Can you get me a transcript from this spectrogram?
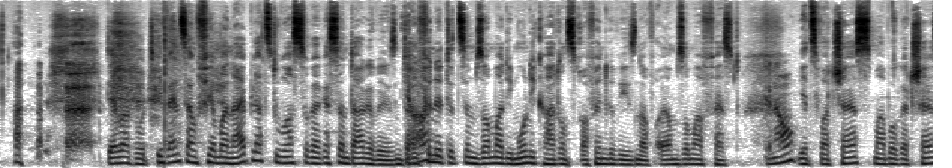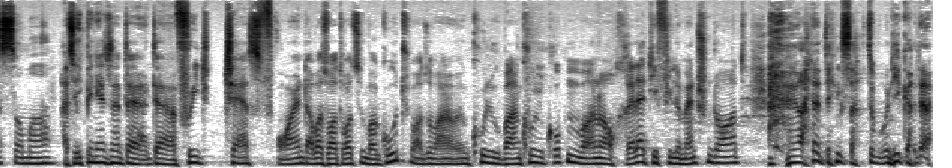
Der war gut. Events am Firmaneiplatz, du warst sogar gestern da gewesen. Da ja. findet jetzt im Sommer, die Monika hat uns darauf hingewiesen, auf eurem Sommerfest. Genau. Jetzt war Jazz, Marburger Jazz Sommer. Also ich bin jetzt nicht der, der Free Jazz Freund, aber es war trotzdem mal gut. Also waren cool, waren coole Gruppen, waren auch relativ viele Menschen dort. Allerdings sagte Monika, der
